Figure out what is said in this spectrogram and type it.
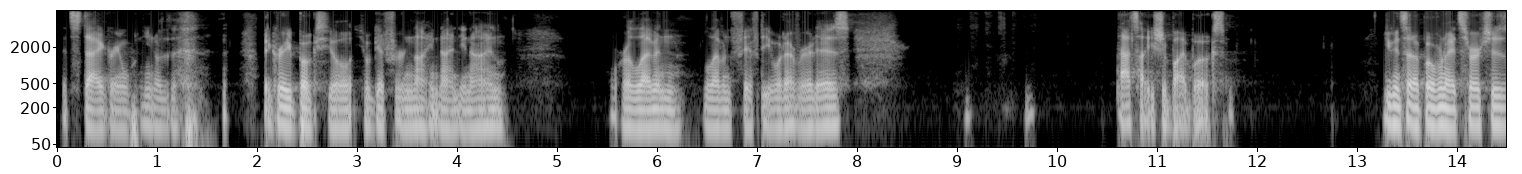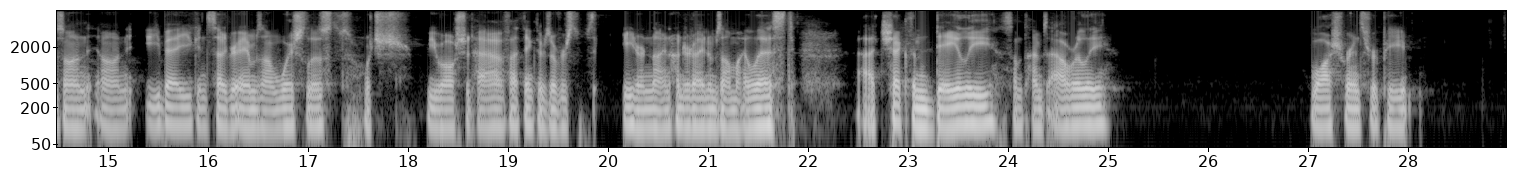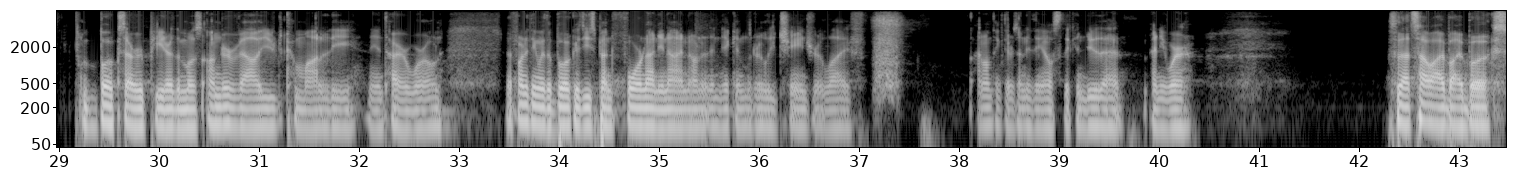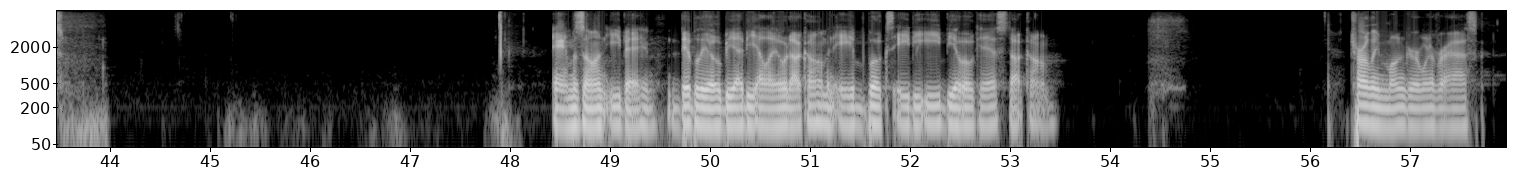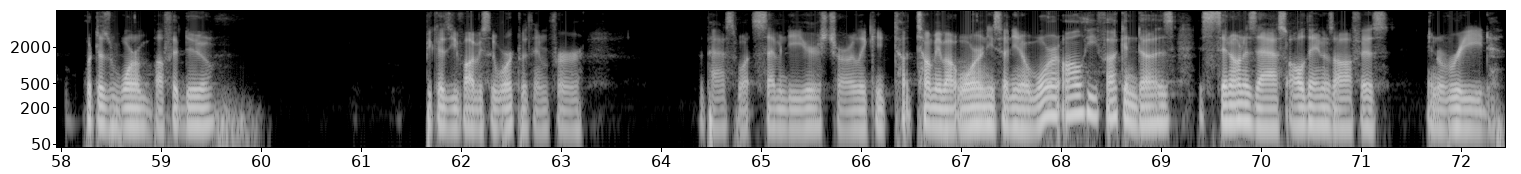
It's staggering. You know the the great books you'll you'll get for nine ninety nine or 11 1150 whatever it is. That's how you should buy books. You can set up overnight searches on on eBay. You can set up your Amazon wish list, which you all should have. I think there's over eight or nine hundred items on my list. Uh, check them daily, sometimes hourly wash, rinse, repeat. Books, I repeat, are the most undervalued commodity in the entire world. The funny thing with a book is you spend four ninety nine on it and it can literally change your life. I don't think there's anything else that can do that anywhere. So that's how I buy books. Amazon, eBay, Biblio, B-I-B-L-I-O.com, and Abe AbeBooks, A-B-E-B-O-O-K-S.com. Charlie Munger, whenever asked, what does Warren Buffett do? Because you've obviously worked with him for the past, what, 70 years, Charlie. Can you t- tell me about Warren? He said, you know, Warren, all he fucking does is sit on his ass all day in his office and read.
